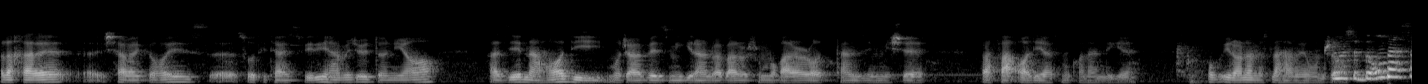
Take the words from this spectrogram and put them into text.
بالاخره شبکه های صوتی تصویری همه جای دنیا از یه نهادی مجوز می‌گیرن و براشون مقررات تنظیم میشه و فعالیت می‌کنن دیگه. خب ایران هم مثل همه اونجا. درسته به اون بحث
